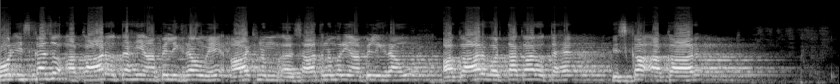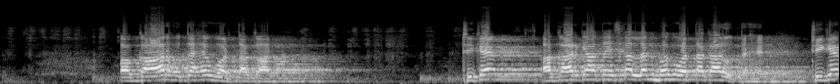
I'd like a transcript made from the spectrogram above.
और इसका जो आकार होता है, यहाँ पे लिख रहा हूँ मैं, आठ नंबर सात नंबर यहाँ पे लिख रहा हूँ। आकार, वर्ताकार होता है, इसका आकार आकार होता है वर्ताकार। ठीक है? आकार क्या होता है इसका? लगभग वर्ताकार होता है। ठीक है?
